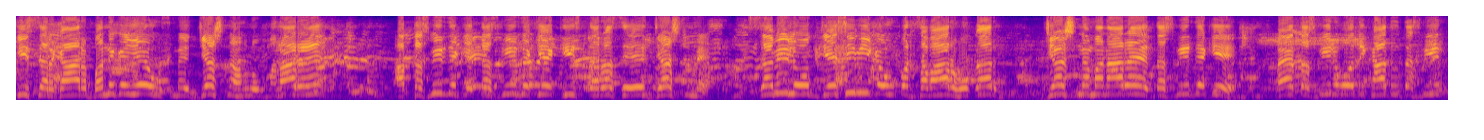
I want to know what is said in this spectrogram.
की सरकार बन गई है, उसमें जश्न हम लोग मना रहे हैं। आप तस्वीर देखिए तस्वीर देखिए किस तरह से जश्न में सभी लोग जेसीबी के ऊपर सवार होकर जश्न मना रहे हैं। तस्वीर देखिए, मैं तस्वीर वो दिखा दूँ, तस्वीर।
